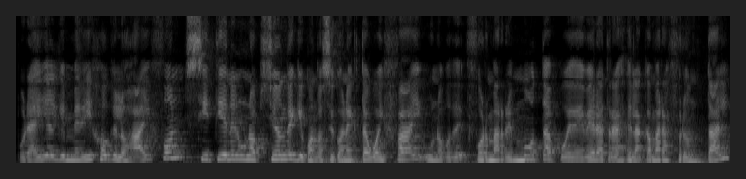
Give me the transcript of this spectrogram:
Por ahí alguien me dijo que los iPhone sí tienen una opción de que cuando se conecta a Wi-Fi, uno de forma remota puede ver a través de la cámara frontal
